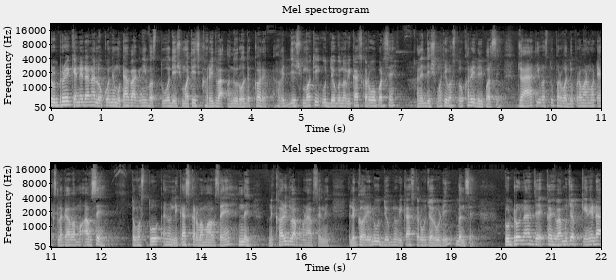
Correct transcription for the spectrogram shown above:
ટ્રુડ્રોએ કેનેડાના લોકોને મોટાભાગની વસ્તુઓ દેશમાંથી જ ખરીદવા અનુરોધ કર્યો. હવે દેશમાંથી ઉદ્યોગોનો વિકાસ કરવો પડશે અને દેશમાંથી વસ્તુઓ ખરીદવી પડશે. જો આયાતી વસ્તુ પર વધુ પ્રમાણમાં ટેક્સ લગાવવામાં આવશે તો વસ્તુઓ એનો નિકાસ કરવામાં આવશે નહીં અને ખરીદવા પણ આવશે નહીં. એટલે ઘરેલું ઉદ્યોગનો વિકાસ કરવો જરૂરી બનશે. ટુડ્રોના જે કહેવા મુજબ, કેનેડા,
